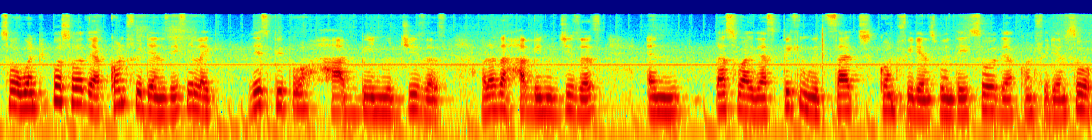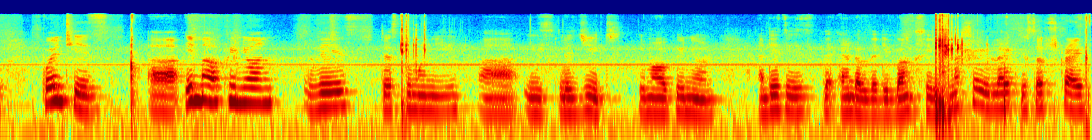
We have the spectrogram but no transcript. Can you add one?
So when people saw their confidence, they say like these people had been with Jesus, or rather have been with Jesus, and that's why they're speaking with such confidence when they saw their confidence. So point is, uh, in my opinion, this testimony uh, is legit, in my opinion, and this is the end of the debunk series. Make sure you like, you subscribe,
